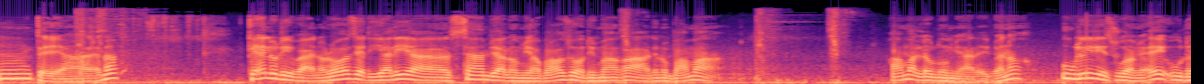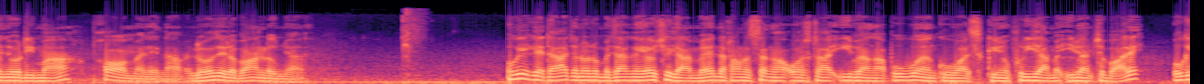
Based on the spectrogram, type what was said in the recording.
อืมတရားရယ်နော်ကဲလို့ဒီပါနော်လောဆယ်ဒီဟာလေးကစမ်းပြလို့မရဘာလို့ဆိုတော့ဒီမှာကကျွန်တော်ဘာမှဘာမှလုပ်လို့မရသေးဘူးဗျာနော်ဥလေးတွေစူရမယ်အဲ့ဥတညိုဒီမှာဖောက်ရမယ်လေနာပဲလောဆယ်တော့ဘာမှလုပ်မရတယ်โอเคကဲဒါကကျွန်တော်တို့မကြခင်ရောက်ရှိလာမယ်2025 All Star Event ကပိုးပွင့်ကိုပါ skin ကို free ရမယ့် event ဖြစ်ပါတယ်โอเค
